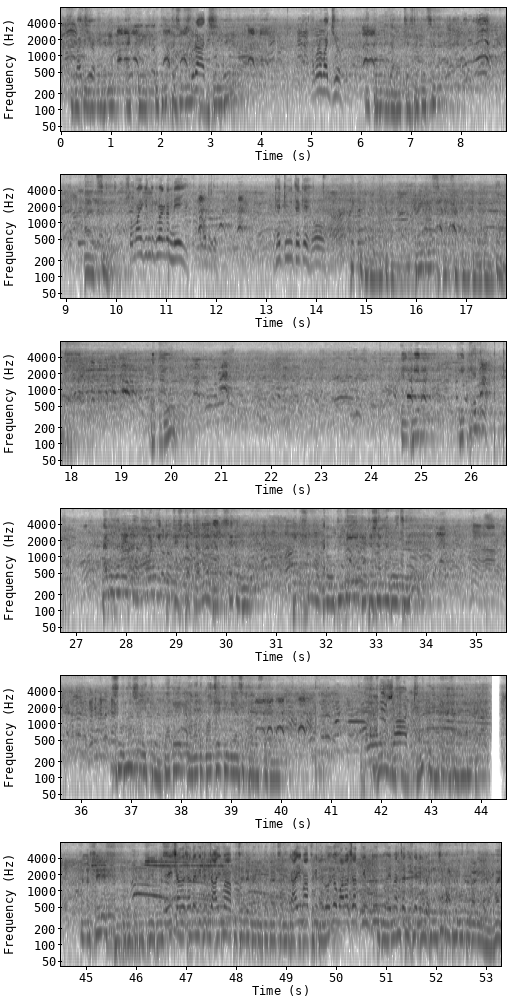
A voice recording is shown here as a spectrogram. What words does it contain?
বাজিও। সুরাজ। আবারও বাজ্য আক্রমণে যাওয়ার চেষ্টা করছেন সময় কিন্তু খুব একটা নেই আপাতত। ঘেটু থেকে ও। বাজিও ঘেটু। ব্যবধানের কমার কিন্তু চেষ্টা চালিয়ে যাচ্ছে তবু তিন শূন্য অতিথি গেটের সামনে রয়েছে সুভাষ মিত্র তাকে আমাদের মঞ্চে একটু নিয়ে আসার ব্যবস্থা খেলা শেষ। এরই সাথে সাথে কিন্তু। টাইম আপ কিন্তু রোজও বারাসাত কিন্তু এই ম্যাচটা জিতে নিল। খেলেছে মাঠের মধ্যে দাঁড়িয়ে ভাই।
